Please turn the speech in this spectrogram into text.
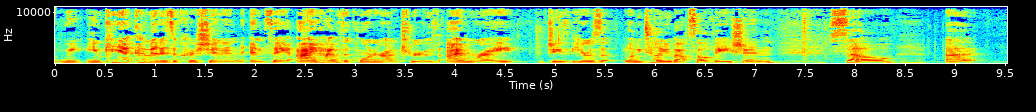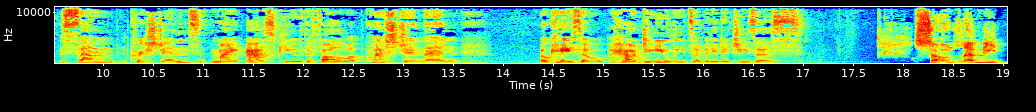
we you can't come in as a Christian and, and say I have the corner on truth. I'm right. Jesus, here's let me tell you about salvation. So, uh, some Christians might ask you the follow up question then. Okay, so how do you lead somebody to Jesus? So let me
